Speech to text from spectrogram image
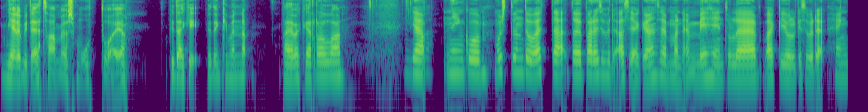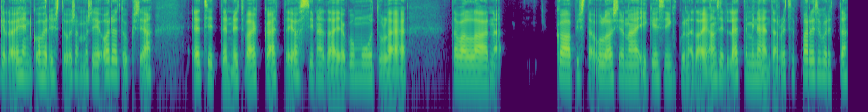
mielipiteet saa myös muuttua ja pitääkin jotenkin mennä päivä kerrallaan. Ja niin kuin, musta tuntuu, että toi parisuhdeasiakin on semmoinen, mihin tulee vaikka julkisuuden henkilöihin kohdistuu semmoisia odotuksia, että sitten nyt vaikka, että jos sinä tai joku muu tulee tavallaan kaapista ulos jonain ikisinkkuna tai on silleen, että minä en tarvitse parisuhdetta,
